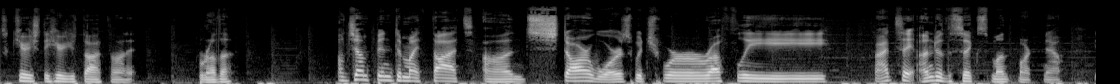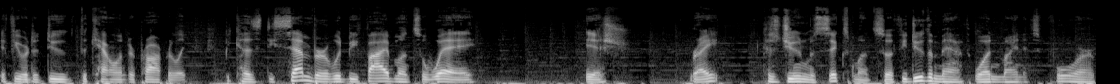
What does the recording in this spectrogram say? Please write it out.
So curious to hear your thoughts on it, brother. I'll jump into my thoughts on Star Wars, which were roughly I'd say under the six month mark now, if you were to do the calendar properly, because December would be five months away ish, right? Because June was six months. So if you do the math, one minus four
